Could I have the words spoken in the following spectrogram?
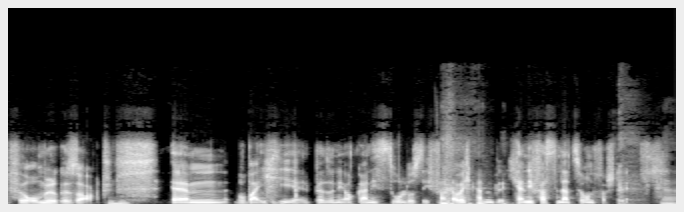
für Rummel gesorgt. Mhm. Ähm, wobei ich die persönlich auch gar nicht so lustig fand. Aber ich kann, ich kann die Faszination verstehen. Ja.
